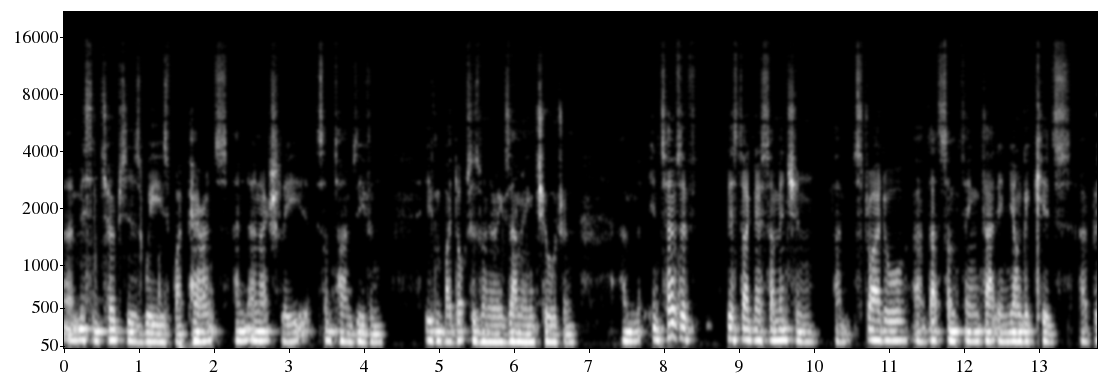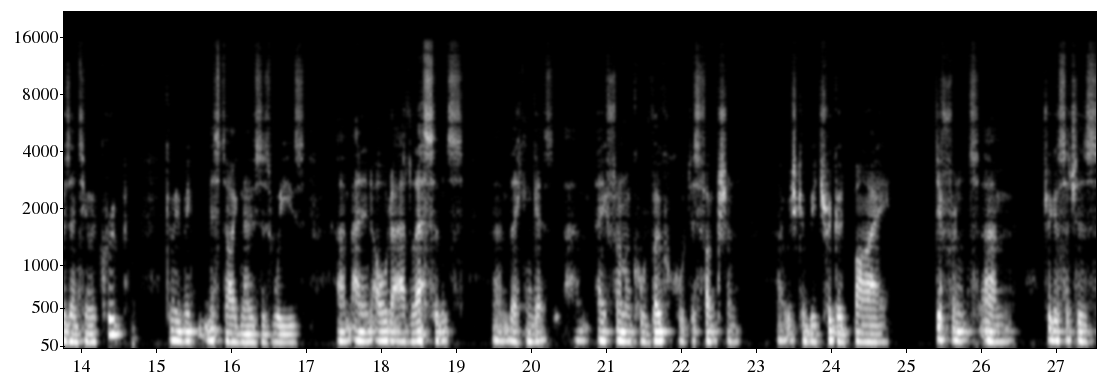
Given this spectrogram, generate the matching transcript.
uh, misinterpreted as wheeze by parents and, and actually sometimes even even by doctors when they're examining children. Um, in terms of misdiagnosis, I mentioned um, stridor. Um, that's something that in younger kids uh, presenting with croup can be misdiagnosed as wheeze. Um, and in older adolescents, um, they can get um, a phenomenon called vocal cord dysfunction, uh, which can be triggered by different triggers such as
